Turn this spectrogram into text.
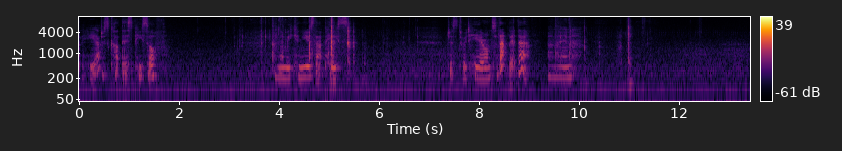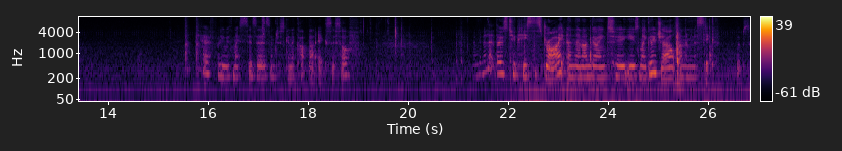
for here. Just cut this piece off. And then we can use that piece just to adhere onto that bit there. And then carefully with my scissors, I'm just going to cut that excess off. I'm going to let those two pieces dry and then I'm going to use my glue gel and I'm going to stick, whoops,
